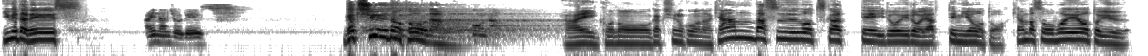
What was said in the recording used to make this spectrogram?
ゆげたです。はい、南條です。学習のコーナー。コーナー。はい、この学習のコーナー、キャンバスを使っていろいろやってみようと、キャンバスを覚えようという、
